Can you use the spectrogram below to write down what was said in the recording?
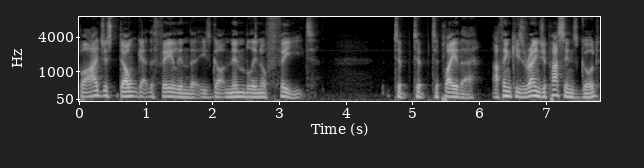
But I just don't get the feeling that he's got nimble enough feet to to, to play there. I think his range of passing's good,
